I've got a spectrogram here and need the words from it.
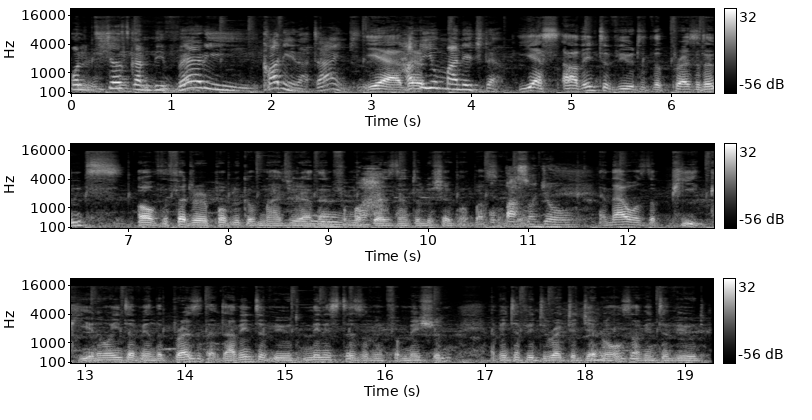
politicians can be very cunning at times. Yeah, How do you manage them? Yes, I've interviewed the president of the Federal Republic of Nigeria, then Oh, former. President Olusegun Obasanjo. Obasanjo. And that was the peak, you know, interviewing the president. I've interviewed ministers of information, I've interviewed director generals, I've interviewed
